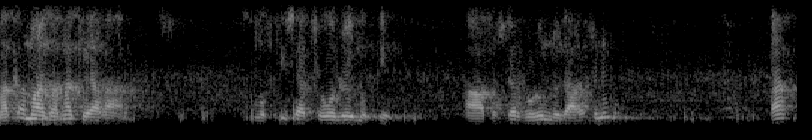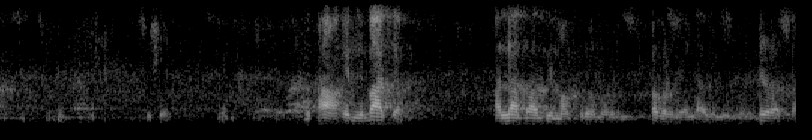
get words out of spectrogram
مکه معظمه کې هغه مفتی صاحب چې و لوی مفتی او پستر ګړون د زاغه شنو ها شو ها ابن باز الله تعالی دې مغفور او مرحوم قبر دې الله دې ډېر واسه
